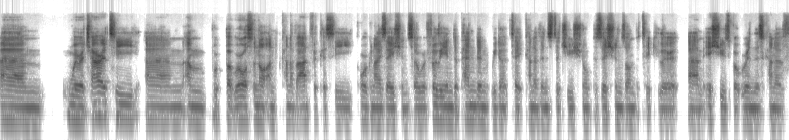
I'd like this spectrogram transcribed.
Um, we're a charity, um, but we're also not a kind of advocacy organization. So we're fully independent. We don't take kind of institutional positions on particular um, issues, but we're in this kind of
